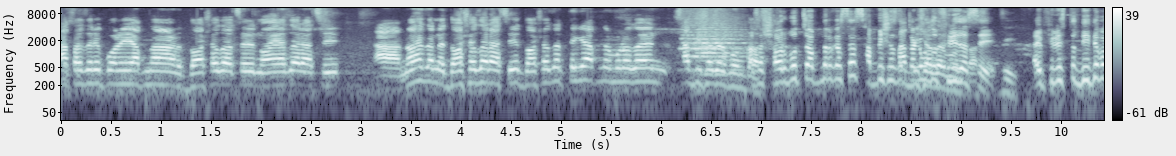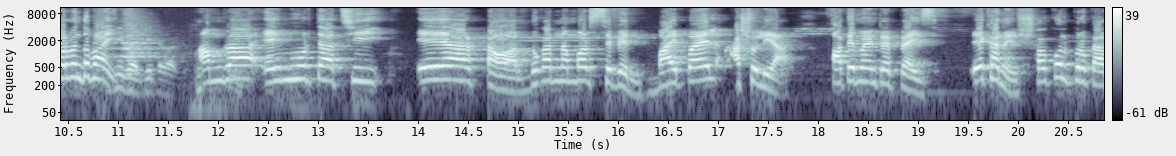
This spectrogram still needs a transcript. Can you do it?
সাত হাজারের পরে আপনার দশ হাজার আছে নয় হাজার আছে। নয় হাজার না দশ হাজার আছে। দশ হাজার থেকে আপনার মনে করেন ছাব্বিশ হাজার পর্যন্ত আচ্ছা সর্বোচ্চ আপনার কাছে ছাব্বিশ হাজার টাকা 26,000 ফ্রিজ আছে। আছে, এই ফ্রিজ তো দিতে পারবেন তো ভাই? জি ভাই দিতে পারবে আমরা এই মুহূর্তে আছি এ আর টাওয়ার দোকান number seven Baipail Ashulia Fatema enterprise এখানে সকল প্রকার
